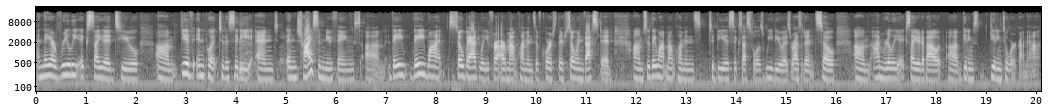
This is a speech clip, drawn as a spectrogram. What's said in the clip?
And they are really excited to um, give input to the city and, and try some new things. Um, they, they want so badly for our Mount Clemens. Of course, they're so invested. Um, so they want Mount Clemens to be as successful as we do as residents. So um, I'm really excited about uh, getting, getting to work on that.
